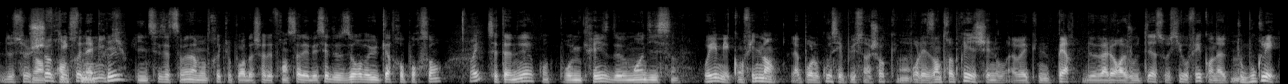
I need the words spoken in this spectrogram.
de ce choc économique. L'INSEE cette semaine a montré que le pouvoir d'achat des Français allait baisser de 0,4% cette année pour une crise de moins 10. Oui, mais confinement. Là, pour le coup, c'est plus un choc pour les entreprises chez nous, avec une perte de valeur ajoutée associée au fait qu'on a tout mm. bouclé.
